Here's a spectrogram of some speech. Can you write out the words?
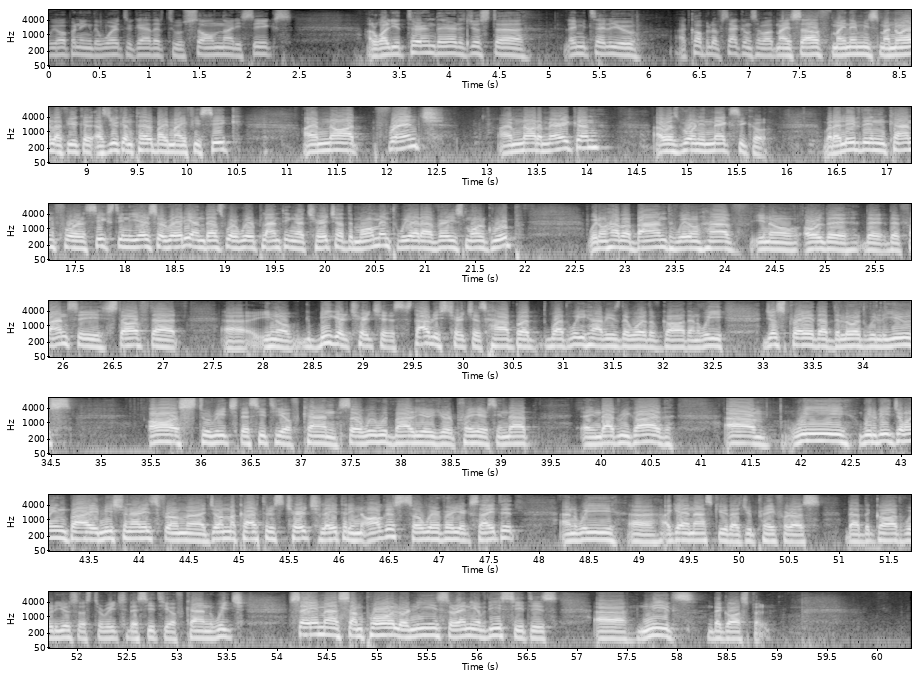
We're opening the word together to Psalm 96. And while you turn there, just uh, let me tell you a couple of seconds about myself. My name is Manuel. You can, as you can tell by my physique, I am not French. I am not American. I was born in Mexico. But I lived in Cannes for 16 years already, and that's where we're planting a church at the moment. We are a very small group. We don't have a band. We don't have, you know, all the, the, the fancy stuff that uh, you know, bigger churches, established churches have, but what we have is the Word of God, and we just pray that the Lord will use us to reach the city of Cannes. So we would value your prayers in that in that regard. Um, we will be joined by missionaries from uh, John MacArthur's church later in August, so we're very excited. And we uh, again ask you that you pray for us that the God will use us to reach the city of Cannes, which, same as St. Paul or Nice or any of these cities, uh, needs the gospel.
